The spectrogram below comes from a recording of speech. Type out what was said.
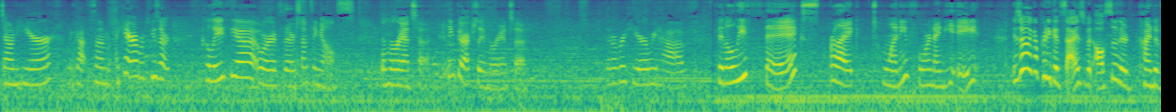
Down here, we got some, I can't remember if these are calathea or if they're something else. Or Maranta. I think they're actually a Maranta. Then over here we have Fiddle Leaf Figs for like $24.98. These are like a pretty good size, but also they're kind of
